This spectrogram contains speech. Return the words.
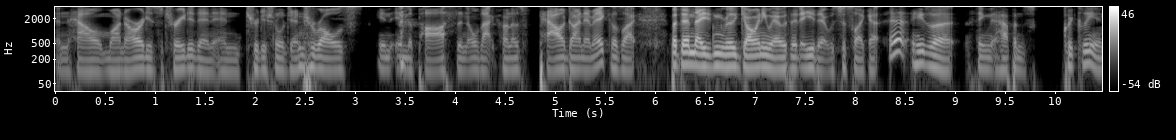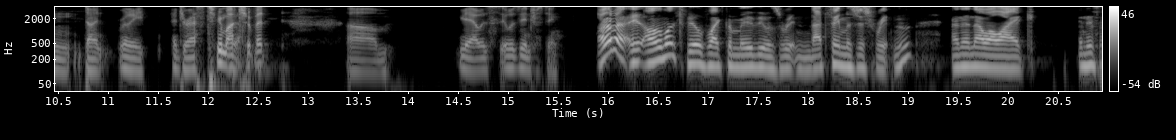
and how minorities are treated and, and traditional gender roles in, in the past and all that kind of power dynamic. I was like, but then they didn't really go anywhere with it either. It was just like, a, eh, here's a thing that happens quickly and don't really address too much of it. Um, yeah, it was it was interesting. I don't know. It almost feels like the movie was written. That scene was just written, and then they were like, and this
